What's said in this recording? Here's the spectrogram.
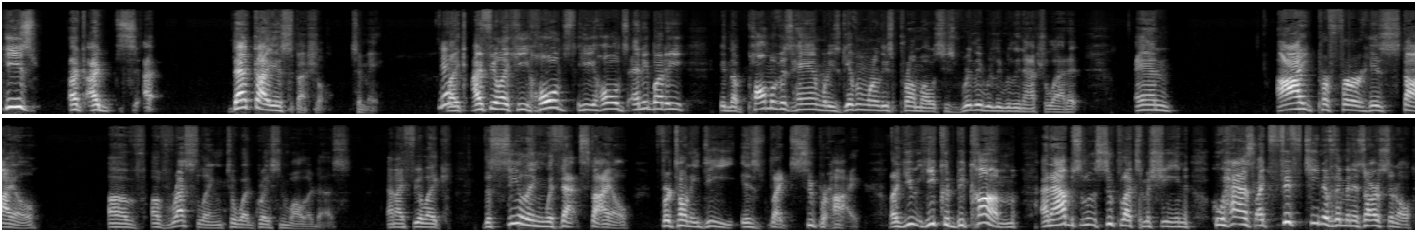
He's like I, I that guy is special to me. Yeah. Like I feel like he holds he holds anybody in the palm of his hand when he's given one of these promos. He's really really really natural at it, and I prefer his style of of wrestling to what Grayson Waller does. And I feel like the ceiling with that style for Tony D is like super high. Like you, he could become an absolute suplex machine who has like 15 of them in his arsenal.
